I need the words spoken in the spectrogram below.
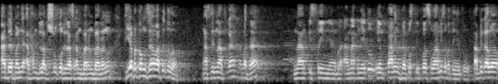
ada banyak alhamdulillah syukur dirasakan bareng-bareng, dia bertanggung jawab itu loh. Ngasih nafkah kepada nah istrinya, anaknya itu yang paling bagus tipe suami seperti itu. Tapi kalau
